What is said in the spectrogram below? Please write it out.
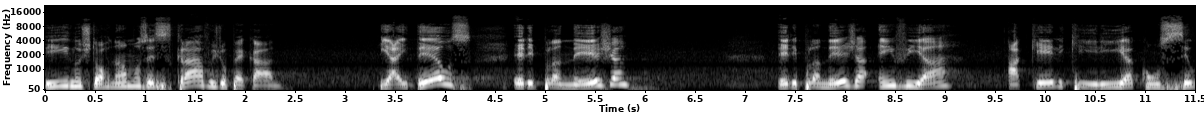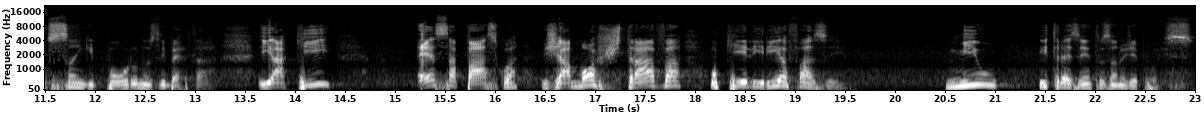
e nos tornamos escravos do pecado. E aí Deus, ele planeja, ele planeja enviar aquele que iria com o seu sangue puro nos libertar. E aqui essa Páscoa já mostrava o que ele iria fazer. Mil e trezentos anos depois.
